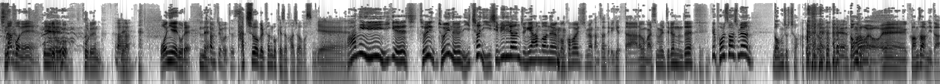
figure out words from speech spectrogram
지난번에 뽑기로 고른 네. 원희의 노래 네. 참지 못했어. 다 추억을 편곡해서 가져와 봤습니다. 예. 아니 이게 지- 저희 저희는 2021년 중에 한 번을 뭐 커버해 주시면 감사드리겠다라고 말씀을 드렸는데 예, 벌써 하시면 너무 좋죠. 아, 그렇죠. 예, 너무 좋아요. 예, 감사합니다.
